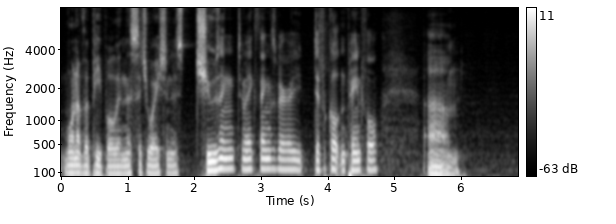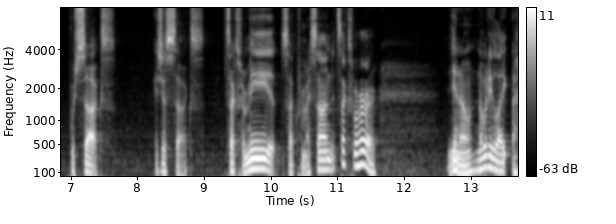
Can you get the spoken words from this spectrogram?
one of the people in this situation is choosing to make things very difficult and painful, um, which sucks. It just sucks. It sucks for me. It sucks for my son. It sucks for her. You know, nobody like ugh,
